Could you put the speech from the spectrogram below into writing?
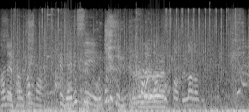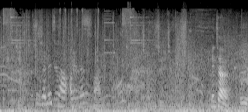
아니 네, 잠깐만. 그 됐니? 랄랄랄랄. 오빠 몰라가지고 메르시 안 되는 거 아니야? 괜찮아 우리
